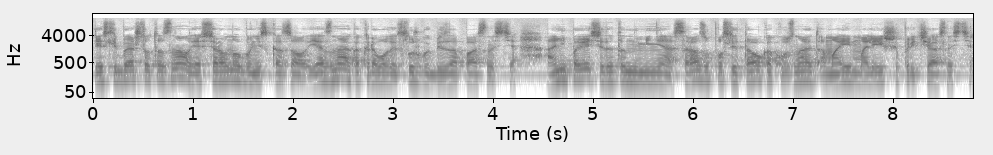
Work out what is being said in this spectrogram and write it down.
Если бы я что-то знал, я все равно бы не сказал. Я знаю, как работает служба безопасности. Они повесят это на меня сразу после того, как узнают о моей малейшей причастности.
